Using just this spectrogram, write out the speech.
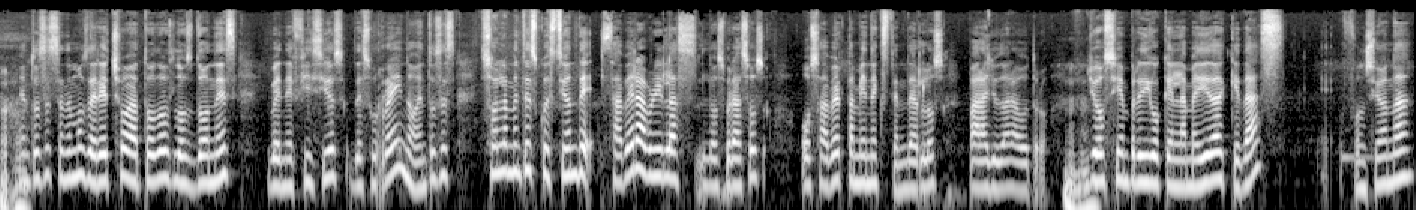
Ajá. entonces tenemos derecho a todos los dones beneficios de su reino entonces solamente es cuestión de saber abrir las, los brazos o saber también extenderlos para ayudar a otro yo siempre digo que en la medida que das eh, funciona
